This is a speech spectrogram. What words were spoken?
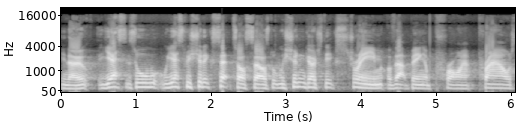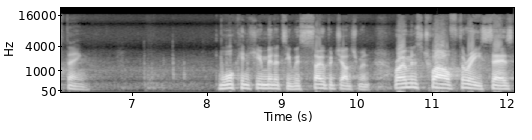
You know, yes, it's all, yes, we should accept ourselves, but we shouldn't go to the extreme of that being a proud thing. Walk in humility with sober judgment. Romans 12:3 says,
